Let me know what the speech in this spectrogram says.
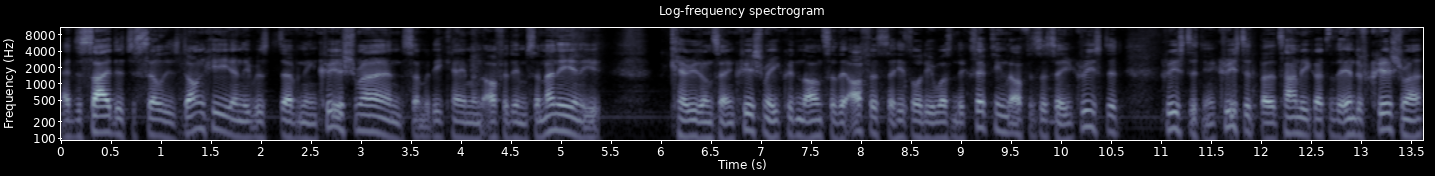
had decided to sell his donkey, and he was davening Kriyashma, and somebody came and offered him some money, and he carried on saying Kriyashma. He couldn't answer the offer, so he thought he wasn't accepting the offer, so he increased it, increased it, and increased it. By the time he got to the end of Kriyashma,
